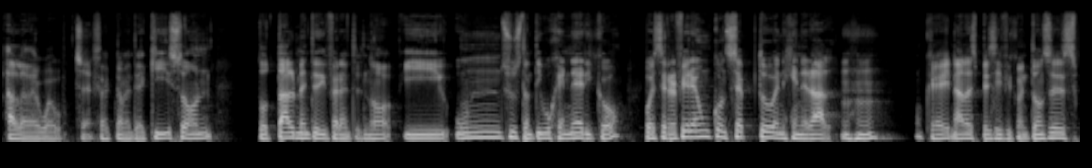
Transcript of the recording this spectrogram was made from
A la de huevo. Sí. Exactamente. Aquí son totalmente diferentes, ¿no? Y un sustantivo genérico, pues se refiere a un concepto en general. ¿Ok? Nada específico. Entonces,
